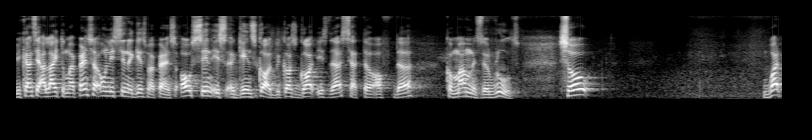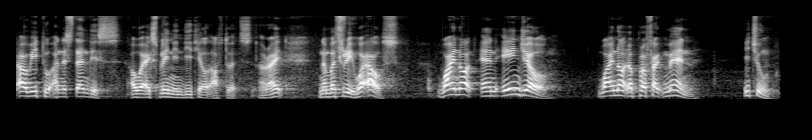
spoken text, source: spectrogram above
We can't say I lie to my parents, I only sin against my parents. All sin is against God because God is the setter of the commandments, the rules. So, what are we to understand this? I will explain in detail afterwards. All right. Number three, what else? Why not an angel? Why not a perfect man? Ichung.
